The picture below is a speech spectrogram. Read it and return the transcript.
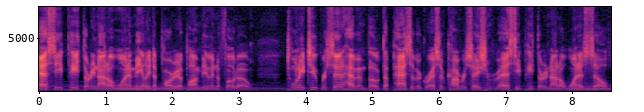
SCP-3901 immediately departed upon viewing the photo. 22% have invoked a passive-aggressive conversation from SCP-3901 itself,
